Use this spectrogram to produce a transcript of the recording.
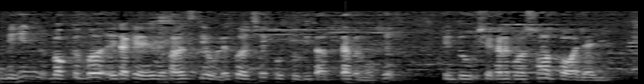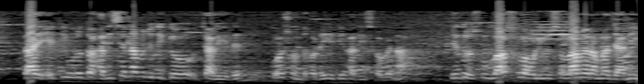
সনদবিহীন বক্তব্য এটাকে রেফারেন্স দিয়ে উল্লেখ করেছে কুতুবি তার কিতাবের মধ্যে, কিন্তু সেখানে কোনো সনদ পাওয়া যায়নি। তাই এটি মূলত হাদিসের নামে যদি কেউ চালিয়ে দেন, কোনো সন্দেহ নেই, এটি হাদিস হবে না। যেহেতু রসুল্লাহ সাল্লাহ আলী সাল্লামের আমরা জানি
